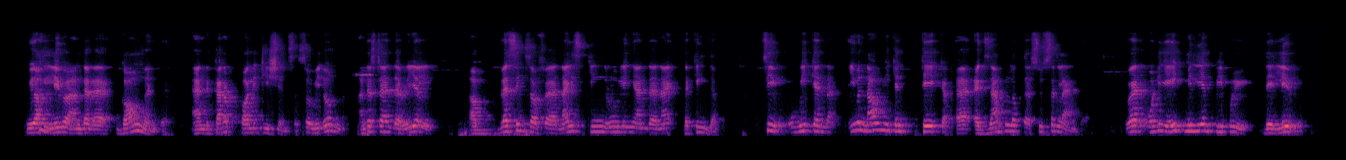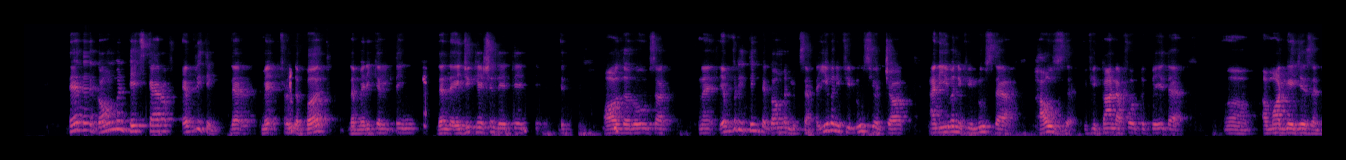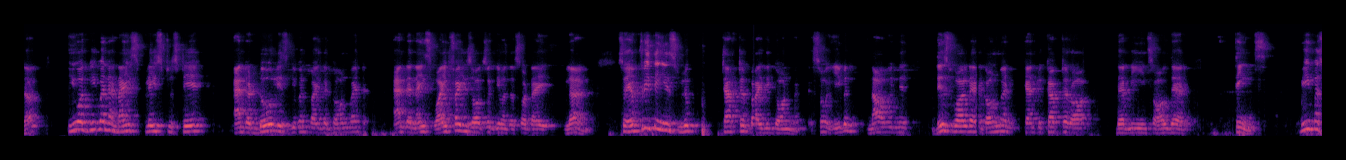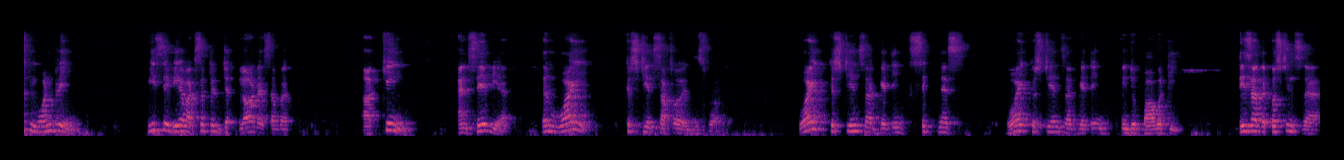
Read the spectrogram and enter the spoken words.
We all live under a government and corrupt politicians. So we don't understand the real uh, blessings of a nice king ruling and the, the kingdom. See, we can, even now we can take an example of the Switzerland, where only 8 million people, they live. There the government takes care of everything. There, from the birth, the medical thing, then the education they take, all the roads are, everything the government looks after. Even if you lose your job, and even if you lose the house, if you can't afford to pay the uh, mortgages and all, you are given a nice place to stay and a dole is given by the government and a nice Wi-Fi is also given. That's what I learned. So everything is looked after by the government. So even now in this world, a government can look after all their needs, all their things. We must be wondering, we say we have accepted Lord as our uh, King and Savior, then why Christians suffer in this world? why Christians are getting sickness, why Christians are getting into poverty. These are the questions that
